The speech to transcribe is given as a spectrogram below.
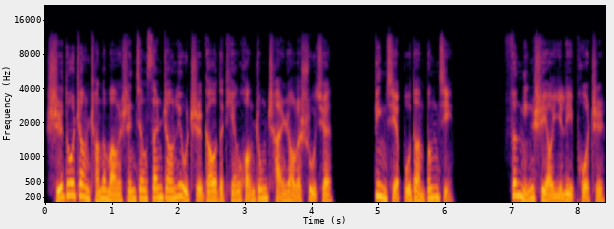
十多丈长的蟒身将三丈六尺高的天皇钟缠绕了数圈，并且不断绷紧，分明是要一力破之。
